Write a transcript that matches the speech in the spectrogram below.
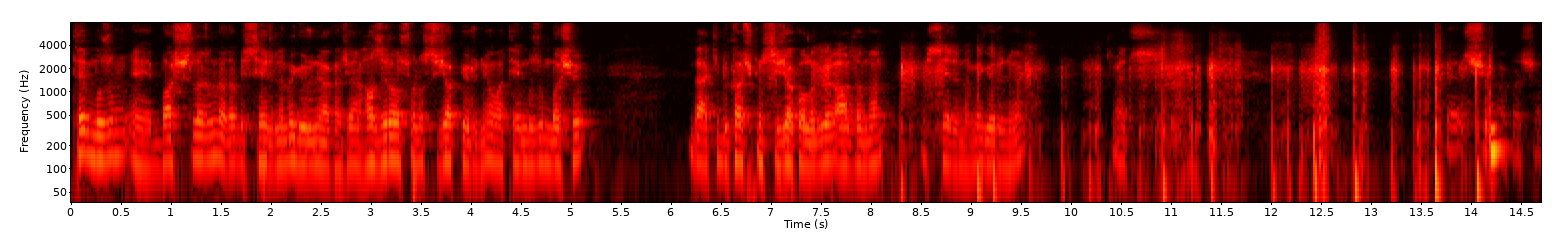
Temmuz'un e, başlarında da bir serinleme görünüyor arkadaşlar. Yani Haziran sonu sıcak görünüyor ama Temmuz'un başı Belki birkaç gün sıcak olabilir. Ardından serinleme görünüyor. Evet. Evet şöyle arkadaşlar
